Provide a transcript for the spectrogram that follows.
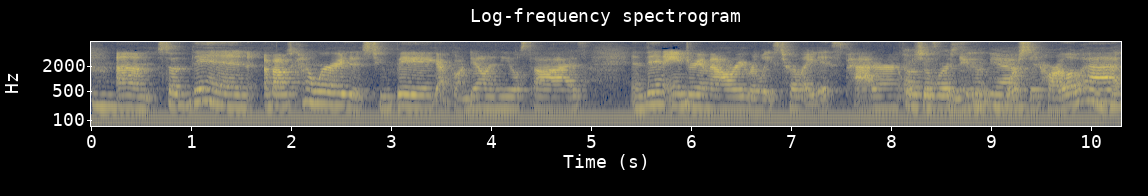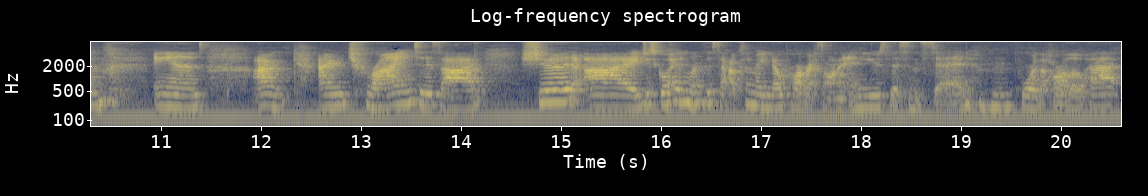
Mhm. Um, so then I was kind of worried that it's too big. I've gone down in needle size. And then Andrea Mowry released her latest pattern, Oh, which the is the worsted new yeah. worsted Harlow hat. Mhm. And I'm I'm trying to decide should I just go ahead and rip this out because I made no progress on it and use this instead Mhm. for the Harlow hat,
